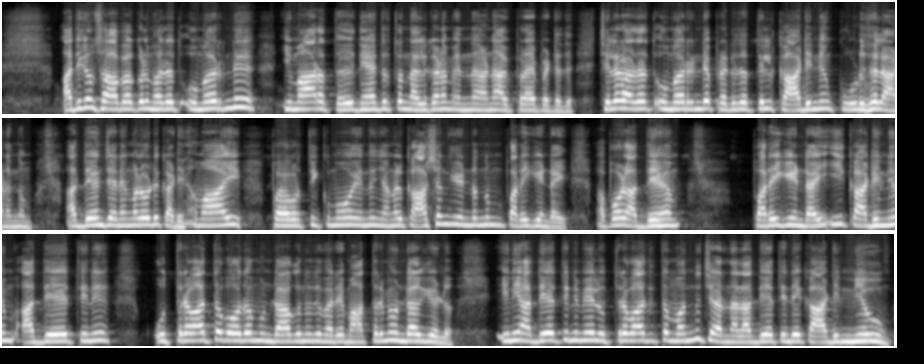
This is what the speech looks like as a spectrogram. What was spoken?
അധികം സഹാബാക്കളും ഹജരത് ഉമറിന് ഇമാറത്ത് നേതൃത്വം നൽകണം എന്നാണ് അഭിപ്രായപ്പെട്ടത്. ചിലർ ഹജരത് ഉമറിന്റെ പ്രകൃതത്തിൽ കാഠിന്യം കൂടുതലാണെന്നും അദ്ദേഹം ജനങ്ങളോട് കഠിനമായി പ്രവർത്തിക്കുമോ എന്ന് ഞങ്ങൾക്ക് ആശങ്കയുണ്ടെന്നും പറയുകയുണ്ടായി. അപ്പോൾ അദ്ദേഹം പറയുകയുണ്ടായി ഈ കാഠിന്യം അദ്ദേഹത്തിന് ഉത്തരവാദിത്ത ബോധം ഉണ്ടാകുന്നത് വരെ മാത്രമേ ഉണ്ടാകുകയുള്ളൂ. ഇനി അദ്ദേഹത്തിന് മേൽ ഉത്തരവാദിത്തം വന്നു ചേർന്നാൽ അദ്ദേഹത്തിന്റെ കാഠിന്യവും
